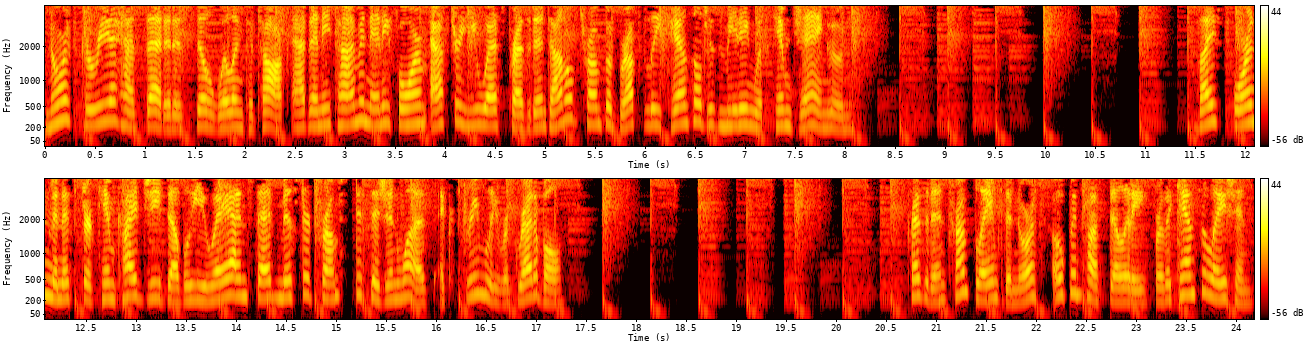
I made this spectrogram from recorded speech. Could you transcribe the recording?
North Korea has said it is still willing to talk at any time in any form after U.S. President Donald Trump abruptly cancelled his meeting with Kim Jong-un. Vice Foreign Minister Kim Kye-gwan said Mr. Trump's decision was extremely regrettable. President Trump blamed the North's open hostility for the cancellation.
